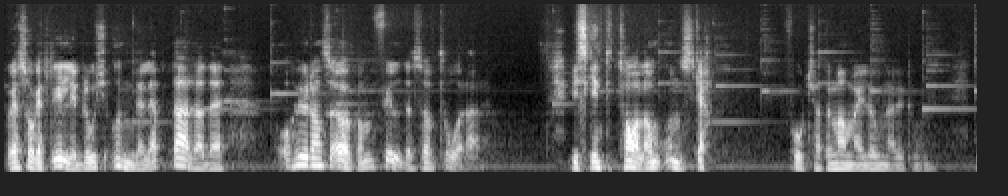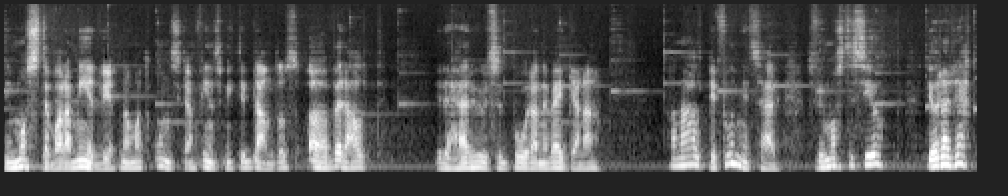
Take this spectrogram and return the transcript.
och jag såg att lillebrors underläpp darrade och hur hans ögon fylldes av tårar. Vi ska inte tala om ondska, fortsatte mamma i lugnare ton. Ni måste vara medvetna om att ondskan finns mitt ibland oss överallt. I det här huset bor han i väggarna. Han har alltid funnits här, så vi måste se upp, göra rätt,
